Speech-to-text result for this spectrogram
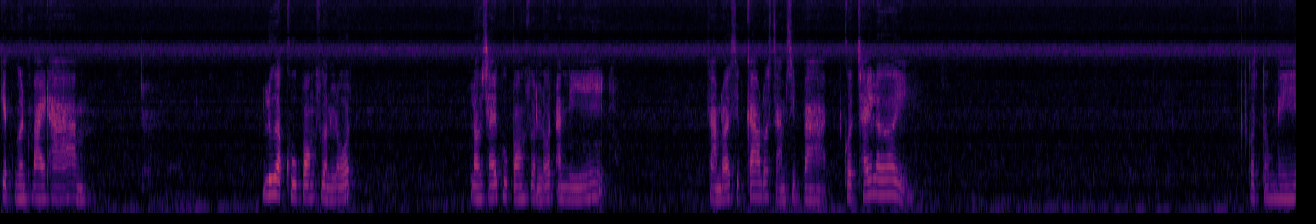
เก็บเงินปลายทาง เลือกคูปองส่วนลด เราใช้คูปองส่วนลดอันนี้ 319ลด30 บาท กดใช้เลย กดตรงนี้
